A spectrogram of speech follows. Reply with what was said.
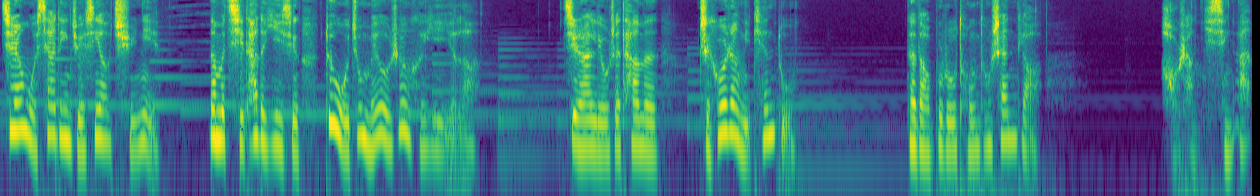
既然我下定决心要娶你，那么其他的异性对我就没有任何意义了。既然留着他们只会让你添堵，那倒不如统统删掉，好让你心安。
